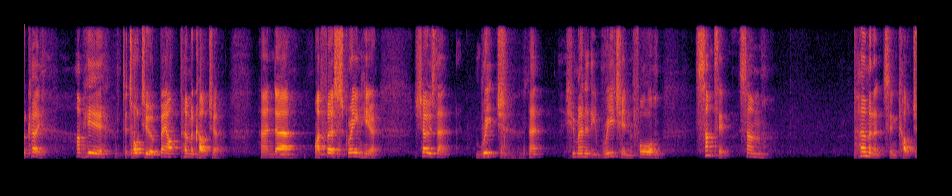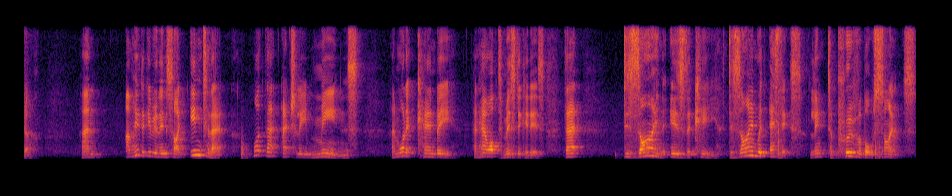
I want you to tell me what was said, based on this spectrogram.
Okay, I'm here to talk to you about permaculture. And uh, my first screen here shows that reach, that humanity reaching for something, some permanence in culture. And I'm here to give you an insight into that, what that actually means and what it can be and how optimistic it is. That design is the key. Design with ethics linked to provable science.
